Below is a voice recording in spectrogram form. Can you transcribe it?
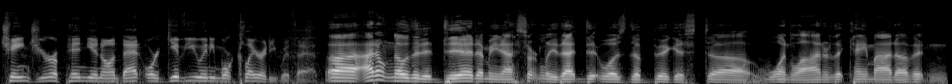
change your opinion on that or give you any more clarity with that? Uh, I don't know that it did. I mean, I, certainly that was the biggest uh, one-liner that came out of it, and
